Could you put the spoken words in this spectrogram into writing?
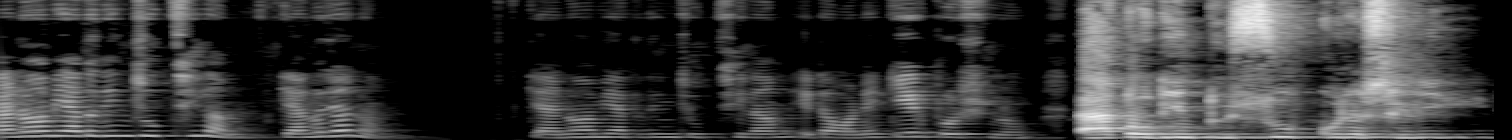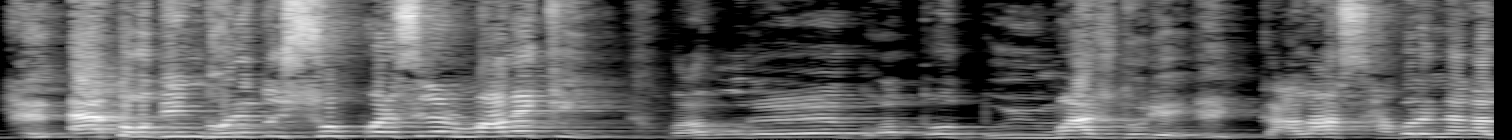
কেন আমি এতদিন চুপ ছিলাম? কেন জানো? কেন আমি এতদিন চুপ ছিলাম? এটা অনেকের প্রশ্ন। এতদিন তুই চুপ করেছিলি এতদিন ধরে তুই চুপ করেছিলেন মানে কি? বাবুরে গত দুই মাস ধরে কালা ছাগলের নাগাল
